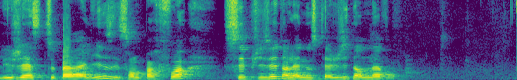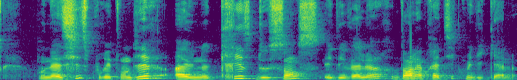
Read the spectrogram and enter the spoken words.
Les gestes se paralysent et semblent parfois s'épuiser dans la nostalgie d'un avant. On assiste, pourrait-on dire, à une crise de sens et des valeurs dans la pratique médicale,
